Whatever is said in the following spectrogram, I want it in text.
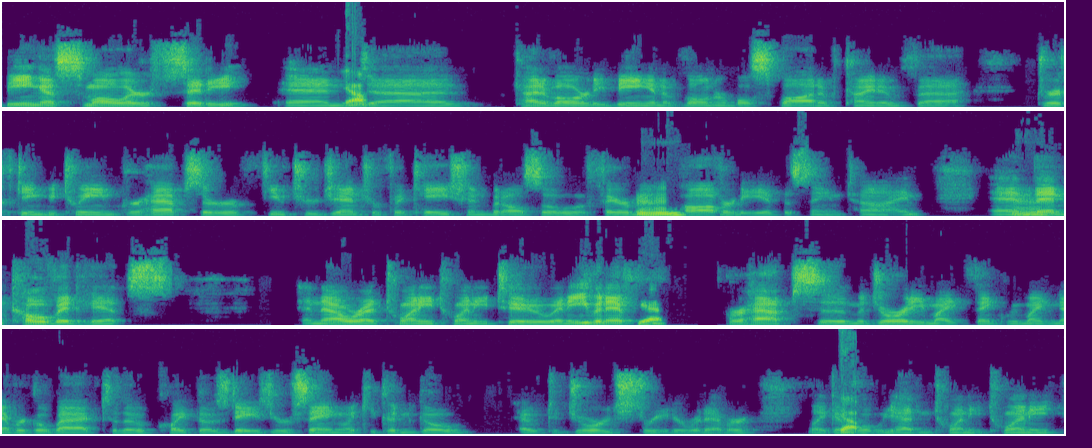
being a smaller city and Yeah. uh, kind of already being in a vulnerable spot of kind of uh, drifting between perhaps their future gentrification, but also a fair amount Mhm. of poverty at the same time. And Mhm. then COVID hits, and now we're at 2022. And even if Yeah. perhaps the majority might think we might never go back to the quite those days you were saying, like you couldn't go out to George Street or whatever, like Yeah. what we had in 2020.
